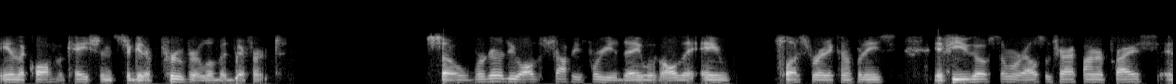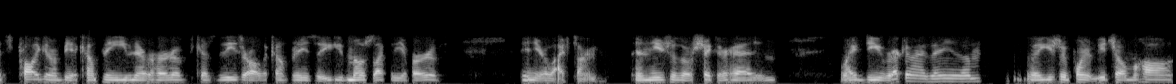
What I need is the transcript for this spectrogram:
and the qualifications to get approved are a little bit different. So we're going to do all the shopping for you today with all the A plus rated companies. If you go somewhere else and try to find a price, it's probably going to be a company you've never heard of because these are all the companies that you most likely have heard of in your lifetime. And usually they'll shake their head and like, do you recognize any of them? They usually point at Beach Omaha.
